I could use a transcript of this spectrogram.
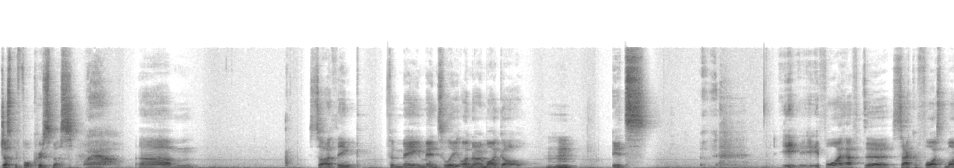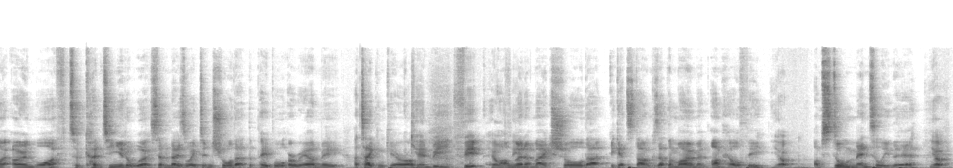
just before Christmas. Wow. Um, so I think for me mentally, I know my goal. Mm-hmm. It's if I have to sacrifice my own life to continue to work seven days a week to ensure that the people around me are taken care of, Can be fit, healthy. I'm going to make sure that it gets done because at the moment I'm healthy. Yep. I'm still mentally there, Yep.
